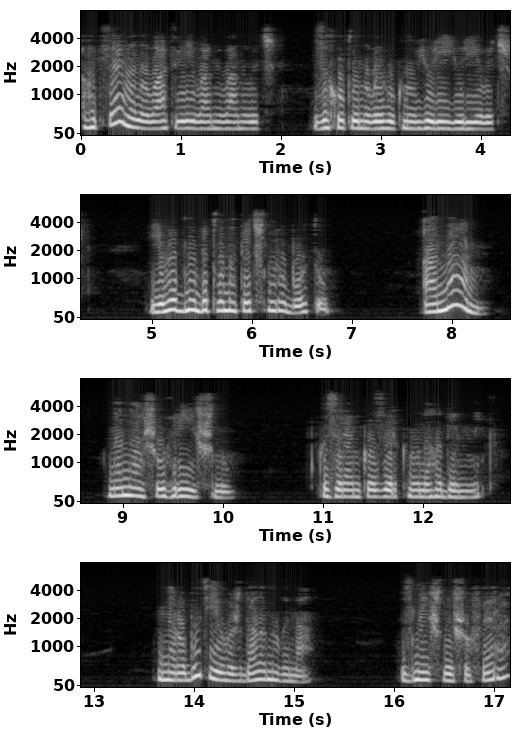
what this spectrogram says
Оце голова твій Іван Іванович, захоплено вигукнув Юрій Юрійович. Його б на дипломатичну роботу. А нам, на нашу грішну, Козиренко зиркнув на годинник. На роботі його ждала новина. Знайшли шофера,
